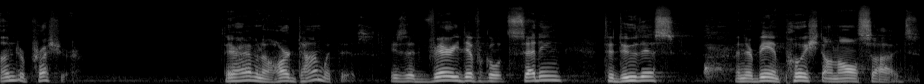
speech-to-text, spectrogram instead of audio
under pressure. They're having a hard time with this. It's a very difficult setting to do this, and they're being pushed on all sides.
